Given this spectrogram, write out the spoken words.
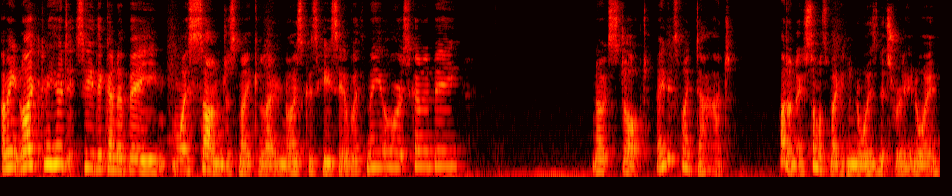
I mean, likelihood it's either going to be my son just making a loud noise because he's here with me, or it's going to be... No, it stopped. Maybe it's my dad. I don't know, someone's making a noise and it's really annoying.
